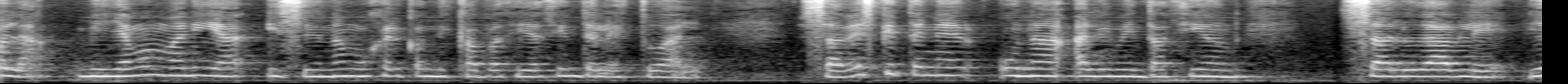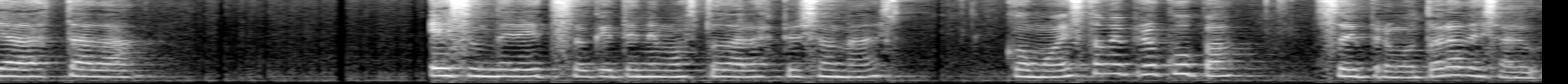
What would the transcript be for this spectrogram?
Hola, me llamo María y soy una mujer con discapacidad intelectual. ¿Sabes que tener una alimentación saludable y adaptada es un derecho que tenemos todas las personas? Como esto me preocupa, soy promotora de salud.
